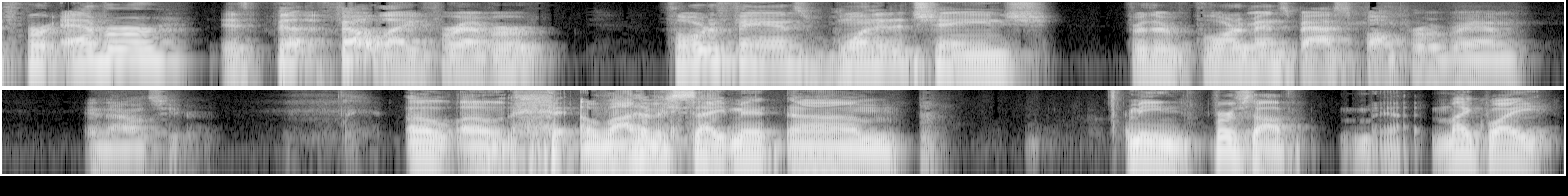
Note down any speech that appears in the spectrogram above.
forever, it fe- felt like forever, Florida fans wanted a change for their Florida men's basketball program, and now it's here. Oh, oh, a lot of excitement. Um, I mean, first off, Mike White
